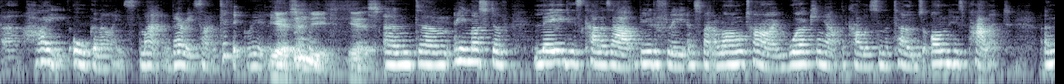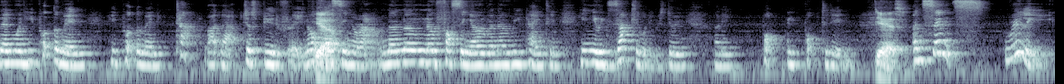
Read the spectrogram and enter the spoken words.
a highly organised man, very scientific, really. Yes, indeed, yes. And um, he must have laid his colours out beautifully and spent a long time working out the colours and the tones on his palette. And then when he put them in, he put them in ta, like that, just beautifully, not Yeah. messing around, no, no, no fussing over, no repainting. He knew exactly what he was doing, and he pop, he popped it in. Yes, And since, really,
